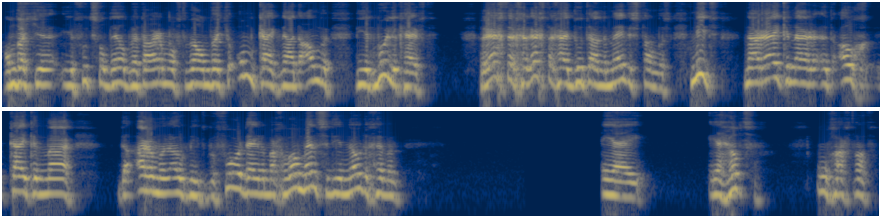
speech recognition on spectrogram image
Omdat je je voedsel deelt met de arm, oftewel omdat je omkijkt naar de ander die het moeilijk heeft. Recht en gerechtigheid doet aan de medestanders. Niet naar rijken naar het oog kijken, maar de armen ook niet bevoordelen, maar gewoon mensen die het nodig hebben. En jij, jij helpt ze, ongeacht wat.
